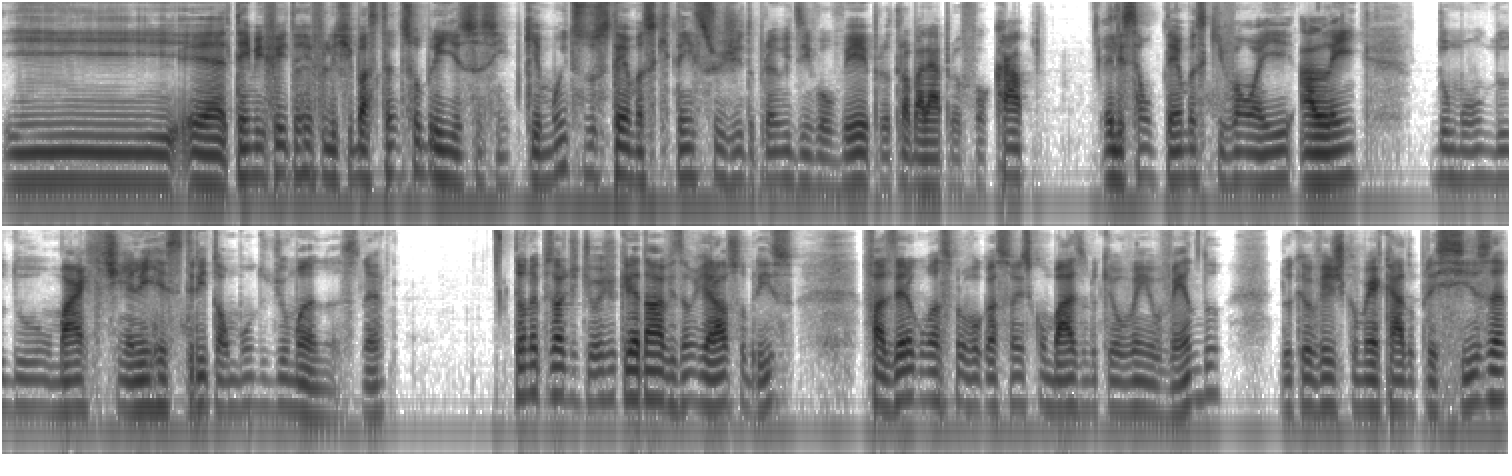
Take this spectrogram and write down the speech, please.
e é, tem me feito refletir bastante sobre isso, assim, porque muitos dos temas que têm surgido para eu me desenvolver, para eu trabalhar, para eu focar, eles são temas que vão aí além do mundo do marketing ali restrito ao mundo de humanas, né? Então no episódio de hoje eu queria dar uma visão geral sobre isso, fazer algumas provocações com base no que eu venho vendo, do que eu vejo que o mercado precisa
